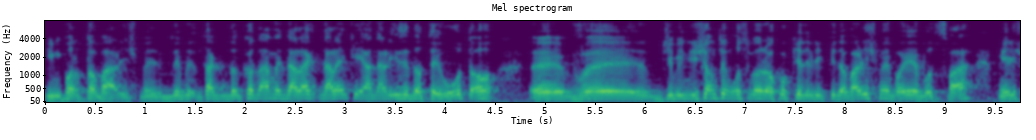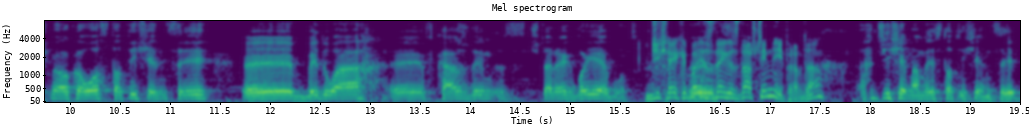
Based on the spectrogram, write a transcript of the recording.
importowaliśmy. Gdyby tak dokonamy dale, dalekiej analizy do tyłu, to w 98 roku, kiedy likwidowaliśmy województwa, mieliśmy około 100 tysięcy bydła y, w każdym z czterech województw. Dzisiaj chyba jest z niego znacznie mniej, prawda? A dzisiaj mamy 100 tysięcy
